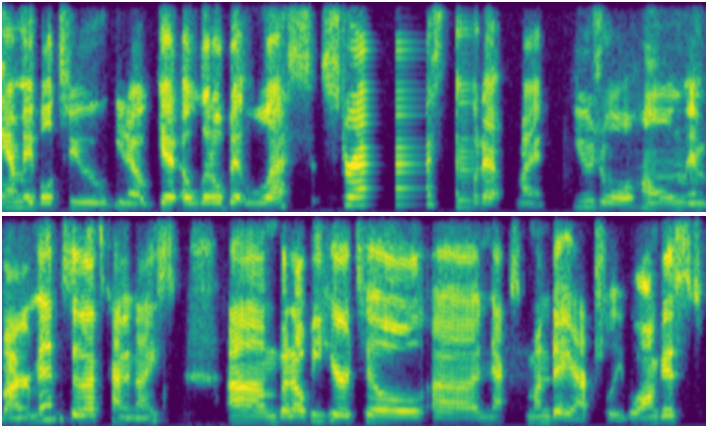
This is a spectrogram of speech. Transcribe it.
am able to, you know, get a little bit less stress than what at my usual home environment. So that's kind of nice. Um, but I'll be here till uh, next Monday, actually, longest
